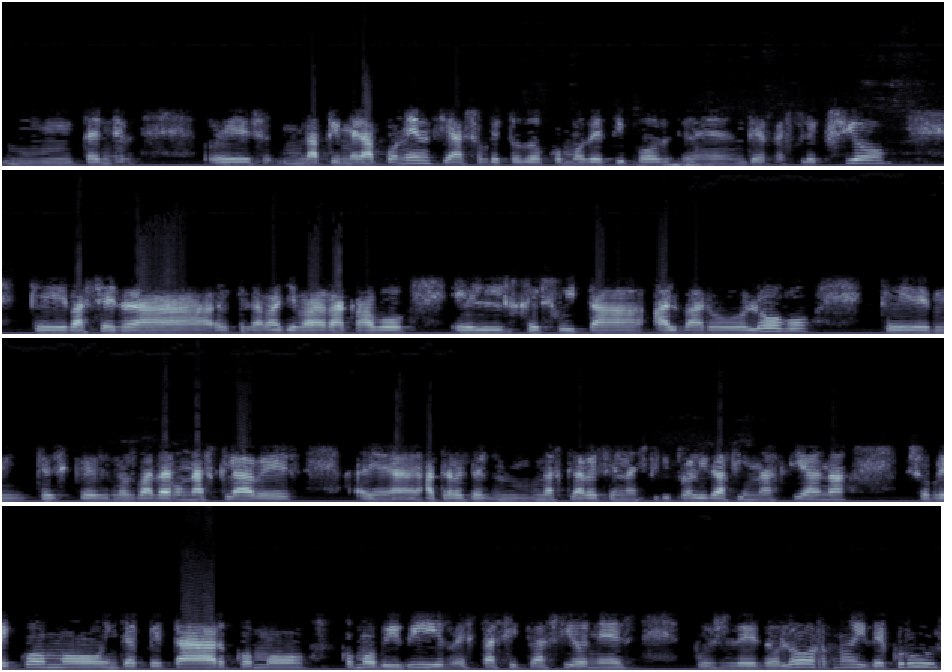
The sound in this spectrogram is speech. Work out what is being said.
mm, tener pues, una primera ponencia, sobre todo como de tipo eh, de reflexión, que va a ser que la va a llevar a cabo el jesuita Álvaro Lobo, que, nos va a dar unas claves eh, a través de unas claves en la espiritualidad ignaciana sobre cómo interpretar, cómo, cómo vivir estas situaciones pues de dolor ¿no? y de cruz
